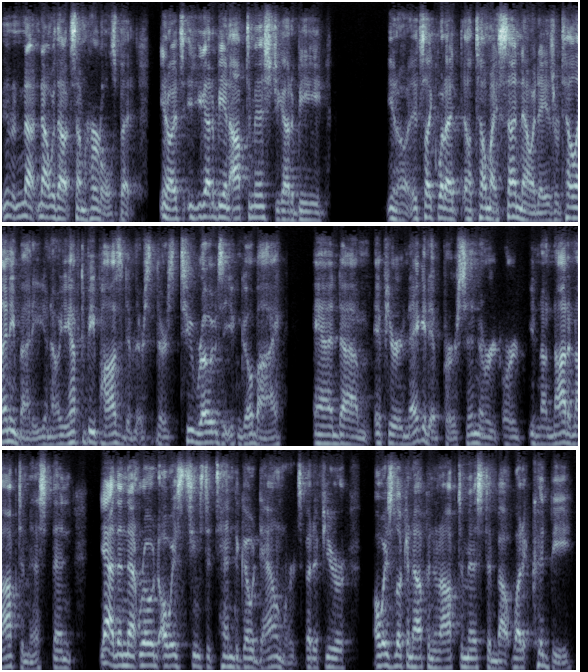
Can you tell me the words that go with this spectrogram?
you know, not not without some hurdles, but you know, it's you got to be an optimist. You got to be, you know, it's like what I, I'll tell my son nowadays, or tell anybody. You know, you have to be positive. There's there's two roads that you can go by, and um, if you're a negative person or or you know not an optimist, then yeah, then that road always seems to tend to go downwards. But if you're always looking up and an optimist about what it could be,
